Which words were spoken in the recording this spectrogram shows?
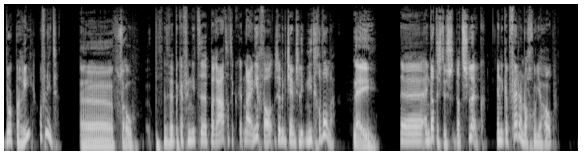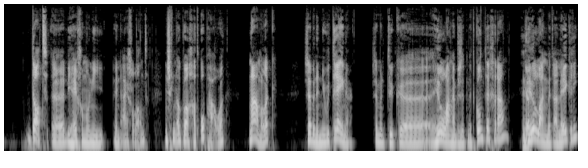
door Paris, of niet? Eh, zo. Dat heb ik even niet paraat. Had ik, nou, in ieder geval, ze hebben de Champions League niet gewonnen. Nee, en dat is dus dat is leuk. En ik heb verder nog goede hoop dat die hegemonie in eigen land misschien ook wel gaat ophouden. Namelijk, ze hebben een nieuwe trainer. Ze hebben natuurlijk eh, heel lang hebben ze het met Conte gedaan. Ja. Heel lang met Allegri.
